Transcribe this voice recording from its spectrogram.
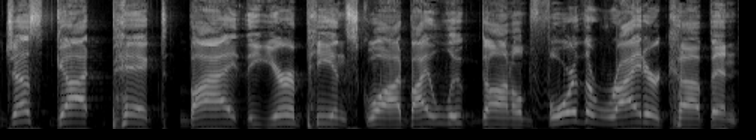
just got picked by the European squad by Luke Donald for the Ryder Cup, and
